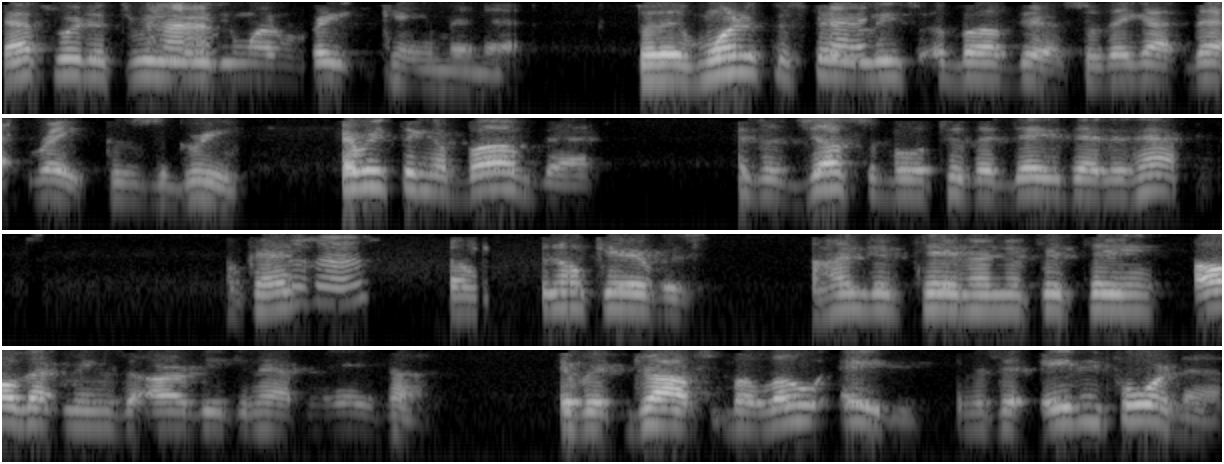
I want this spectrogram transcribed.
that's where the uh-huh. three eighty one rate came in at. So they wanted to stay at least above there, so they got that rate because it's agreed. Everything above that is adjustable to the day that it happens. Okay, mhm so we don't care if it's 110, 115. All that means the RV can happen anytime. If it drops below 80, and it's at 84 now,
